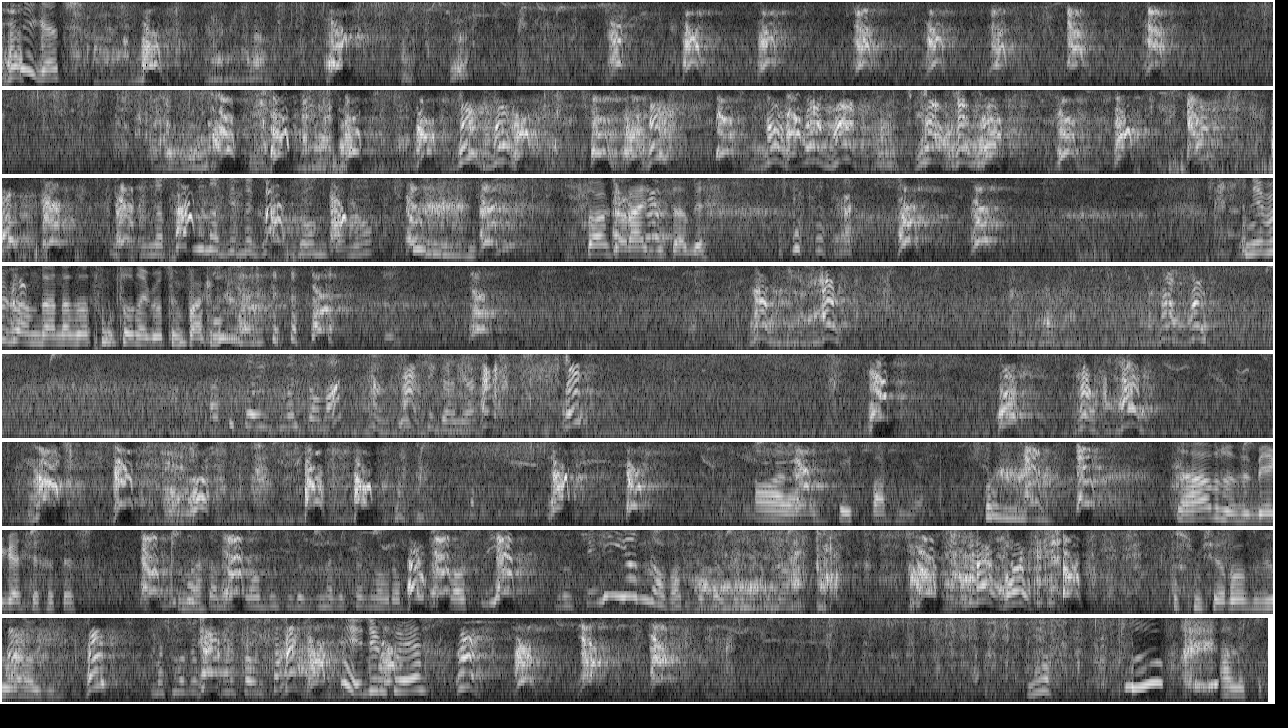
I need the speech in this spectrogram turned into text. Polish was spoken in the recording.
Pretty good. Na biednego ogonka, no. Spoko, radzi sobie. Nie wygląda na zasmuconego tym faktem. A ty to jest zmęczona? Jak się gania? Ale dzisiaj wpadnie. Dobrze, wybiega się chociaż. No Dziewczyna. to to obudzi do- na wieczorną robotę, poszli, wrócili i od nowa zaczyna. Coś mi się rozbiło nogi. Masz może wspólny kołysa? Nie, dziękuję. Ale to...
